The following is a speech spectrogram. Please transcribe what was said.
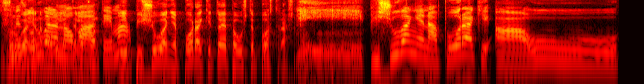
Зборување на мобилен на телефон тема. и пишување пораки, тоа е па уште пострашно. Пишување на пораки, ау,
